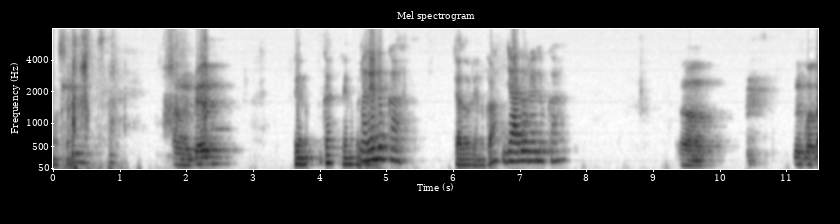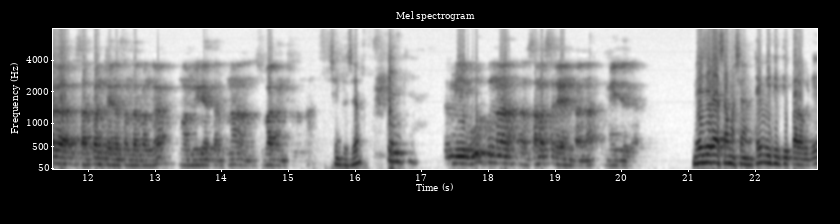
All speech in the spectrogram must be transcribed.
నమస్తే. ఆ, మీ పేరు? రేణుక రేణుక రేణుక. జాదవ్ రేణుక. జాదవ్ రేణుక. ఆ, మీరు కొత్తగా సర్పంచ్ అయిన సందర్భంగా మా మీడియా తరఫున శుభాకాంక్షలు thank you sir thank you మీ ఊరుకున్న సమస్యలు ఏంటన్నా మేజర్గా? మేజర్గా సమస్య అంటే వీధి దీపాలు ఒకటి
